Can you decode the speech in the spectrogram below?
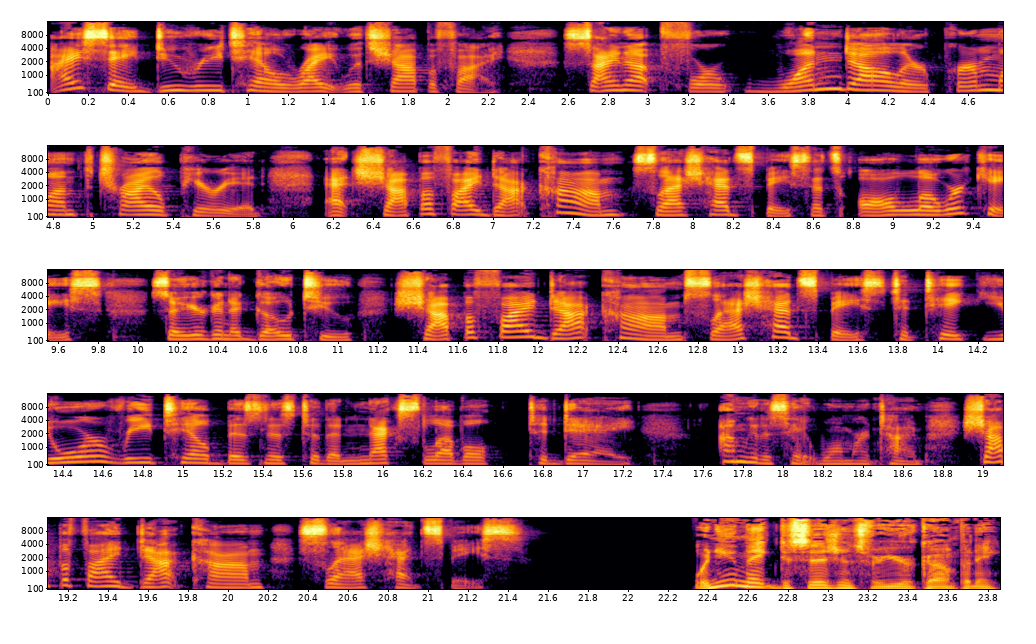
I say do retail right with Shopify. Sign up for $1 per month trial period at shopify.com slash headspace. That's all lowercase. So you're going to go to shopify.com slash headspace to take your retail business to the next level today. I'm going to say it one more time. Shopify.com slash headspace. When you make decisions for your company,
